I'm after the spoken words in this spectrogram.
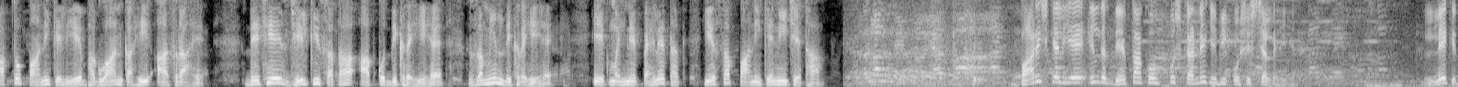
अब तो पानी के लिए भगवान का ही आसरा है। देखिए इस झील की सतह आपको दिख रही है ज़मीन दिख रही है। एक महीने पहले तक ये सब पानी के नीचे था। बारिश के लिए इंद्र देवता को खुश करने की भी कोशिश चल रही है। लेकिन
